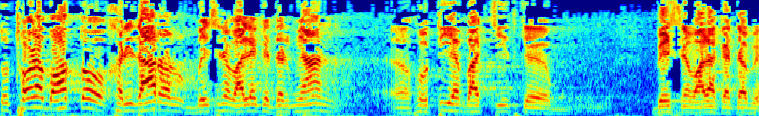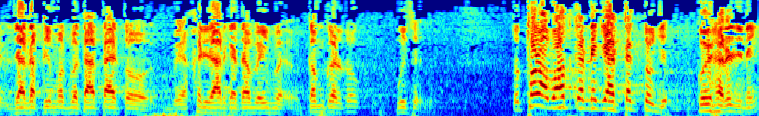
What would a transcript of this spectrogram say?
تو تھوڑا بہت تو خریدار اور بیچنے والے کے درمیان ہوتی ہے بات چیت کہ بیچنے والا کہتا ہے زیادہ قیمت بتاتا ہے تو خریدار کہتا ہے بھائی کم کر دو، کچھ۔ تو تھوڑا بہت کرنے کی حد تک تو کوئی حرج نہیں۔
